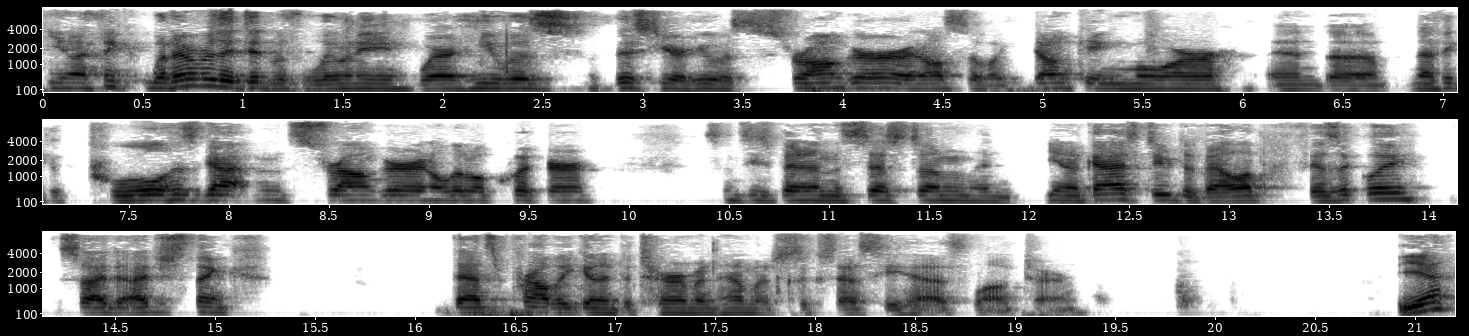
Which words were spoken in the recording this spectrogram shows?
you know, I think whatever they did with Looney, where he was this year, he was stronger and also like dunking more. And, uh, and I think Poole has gotten stronger and a little quicker since he's been in the system. And, you know, guys do develop physically. So I, I just think that's probably going to determine how much success he has long term. Yeah.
